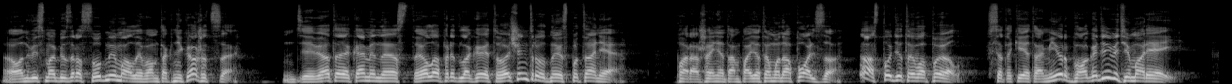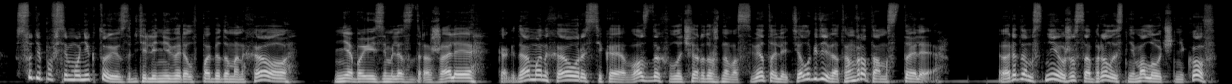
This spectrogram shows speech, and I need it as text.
Он весьма безрассудный, малый, вам так не кажется?» Девятая каменная стела предлагает очень трудные испытания. Поражение там пойдет ему на пользу, остудит его пыл. все таки это мир бога девяти морей. Судя по всему, никто из зрителей не верил в победу Манхао. Небо и земля задрожали, когда Манхао, рассекая воздух в луче радужного света, летел к девятым вратам стели. Рядом с ней уже собралось немало учеников,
